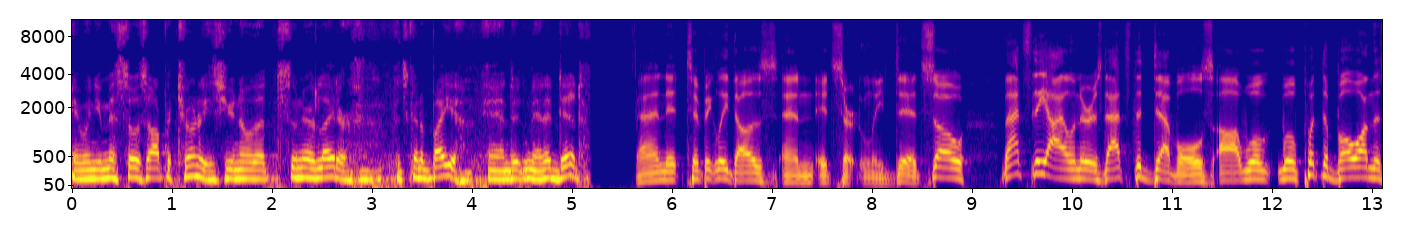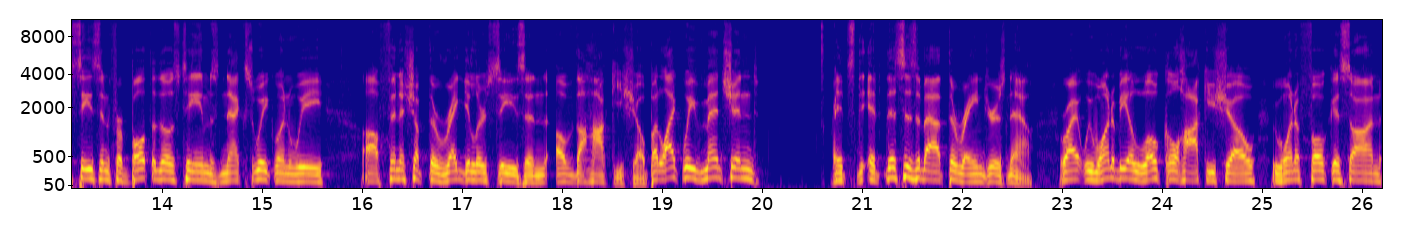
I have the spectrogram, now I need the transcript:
and when you miss those opportunities, you know that sooner or later it's going to bite you, and it, and it did. And it typically does, and it certainly did. So that's the Islanders. That's the Devils. Uh, we'll we'll put the bow on the season for both of those teams next week when we uh, finish up the regular season of the hockey show. But like we've mentioned, it's it, this is about the Rangers now, right? We want to be a local hockey show. We want to focus on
